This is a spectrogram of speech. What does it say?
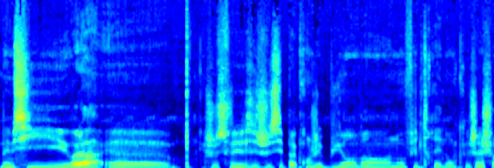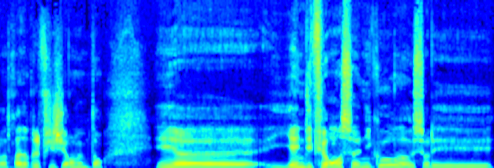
Même si, voilà, euh, je sais, je sais pas quand j'ai bu un vin non filtré. Donc, je, suis en train de réfléchir en même temps. Et euh, il y a une différence, Nico, sur les.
